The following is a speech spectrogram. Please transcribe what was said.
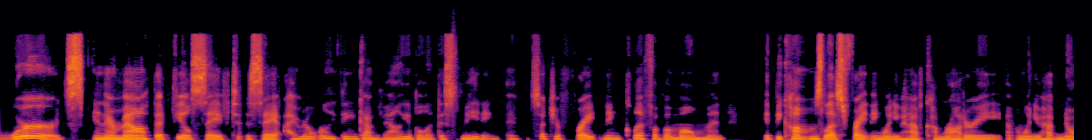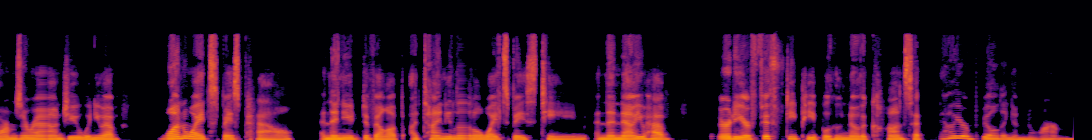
words in their mouth that feel safe to say, I don't really think I'm valuable at this meeting. It's such a frightening cliff of a moment. It becomes less frightening when you have camaraderie and when you have norms around you, when you have one white space pal, and then you develop a tiny little white space team. And then now you have 30 or 50 people who know the concept. Now you're building a norm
